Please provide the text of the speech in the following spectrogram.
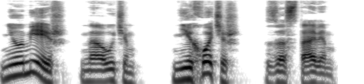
«не умеешь – научим, не хочешь – заставим».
